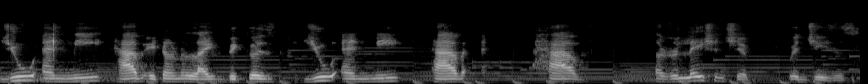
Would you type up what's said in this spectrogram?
You and me have eternal life because you and me have have a relationship with Jesus.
